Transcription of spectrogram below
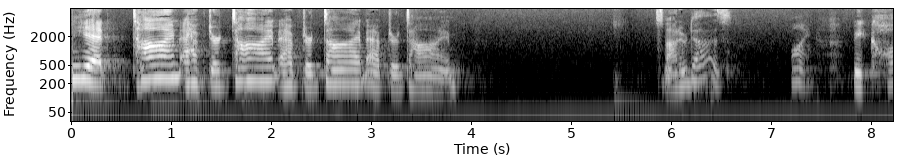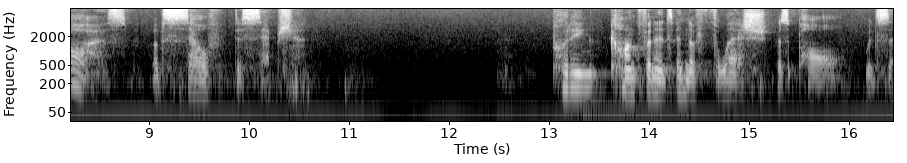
Yet, time after time after time after time, it's not who does. Why? because of self deception. Putting confidence in the flesh, as Paul would say?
